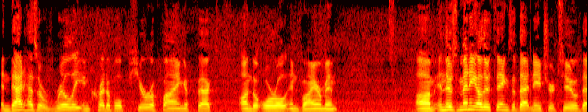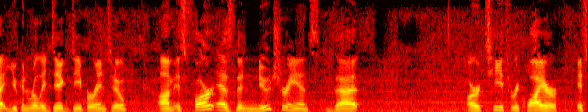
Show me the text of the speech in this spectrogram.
And that has a really incredible purifying effect on the oral environment. Um, and there's many other things of that nature too that you can really dig deeper into. Um, as far as the nutrients that our teeth require, it's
